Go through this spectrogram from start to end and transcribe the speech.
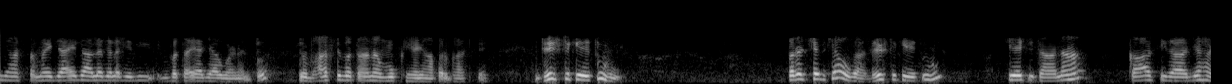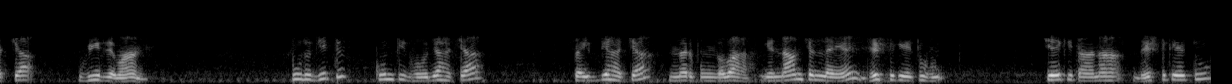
यहाँ समय जाएगा अलग अलग यदि बताया जाए वर्णन तो, तो भाष्य बताना मुख्य है यहाँ पर भाष्य। धृष्ट केतु। परच्छेद क्या होगा? धृष्ट केतु। चेकिताना काशिराज चा वीरवान पुरजित कुंती भोज चा शैव्य चा नरपुंगवा ये नाम चल रहे हैं धृष्ट केतु चेकिताना धृष्ट केतु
